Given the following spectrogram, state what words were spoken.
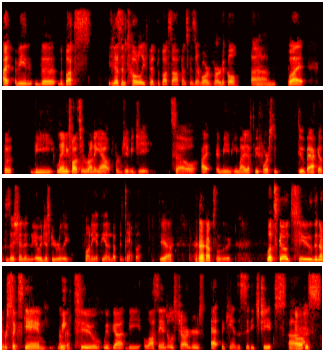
I, I mean the the Bucks. He doesn't totally fit the Bucks offense because they're more vertical. Um, mm. But the the landing spots are running out for Jimmy G. So I I mean he might have to be forced to do a backup position, and it would just be really funny if he ended up in Tampa. Yeah, absolutely. Let's go to the number six game. Week okay. two, we've got the Los Angeles Chargers at the Kansas City Chiefs. Uh, oh. This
